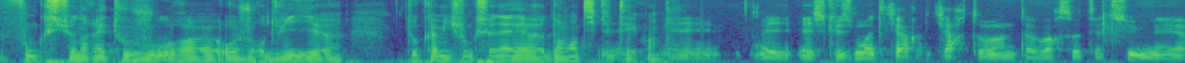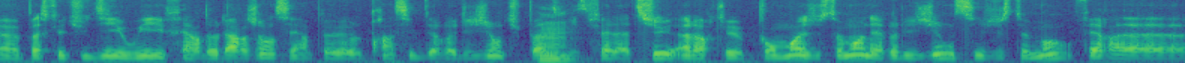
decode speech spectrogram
fonctionnerait toujours aujourd'hui, tout comme il fonctionnait euh, dans l'Antiquité, quoi. Et, et- excuse-moi de car- Carto hein, de t'avoir sauté dessus, mais euh, parce que tu dis oui, faire de l'argent, c'est un peu le principe des religions, tu passes Mm. vite fait là-dessus, alors que pour moi, justement, les religions, c'est justement faire, euh,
